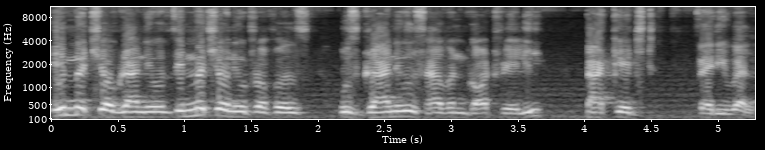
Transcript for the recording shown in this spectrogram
immature granules, immature neutrophils whose granules haven't got really packaged very well.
